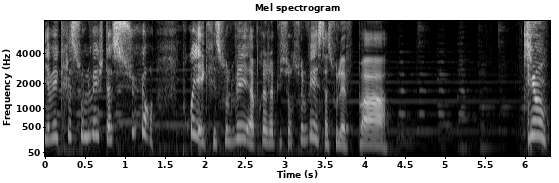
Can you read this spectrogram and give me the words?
Il y avait écrit soulever, je t'assure. Pourquoi il y a écrit soulever et après j'appuie sur soulever et ça soulève pas Tiens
